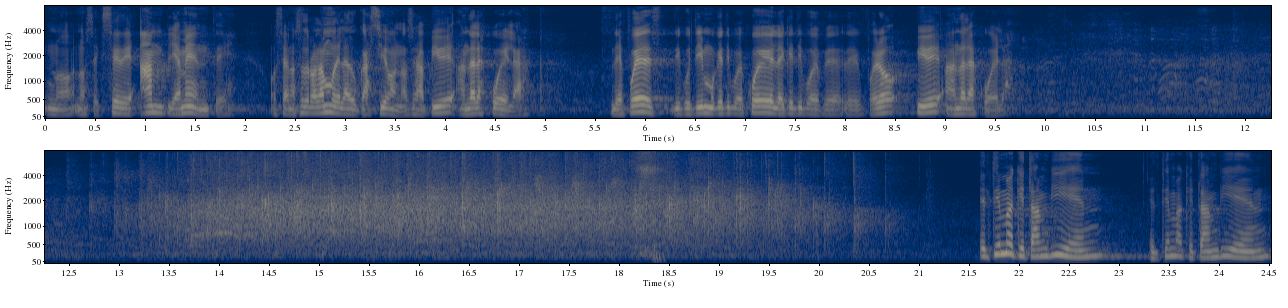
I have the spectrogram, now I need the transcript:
no, nos excede ampliamente. O sea, nosotros hablamos de la educación, o sea, pibe, anda a la escuela. Después discutimos qué tipo de escuela y qué tipo de pero pibe, anda a la escuela. El tema que también, el tema que también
